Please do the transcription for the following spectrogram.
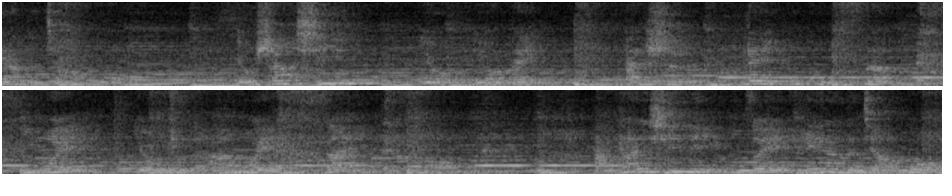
黑暗的角落，有伤心，有流泪，但是泪不苦涩，因为有主的安慰在等头。打开心灵最黑暗的角落，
